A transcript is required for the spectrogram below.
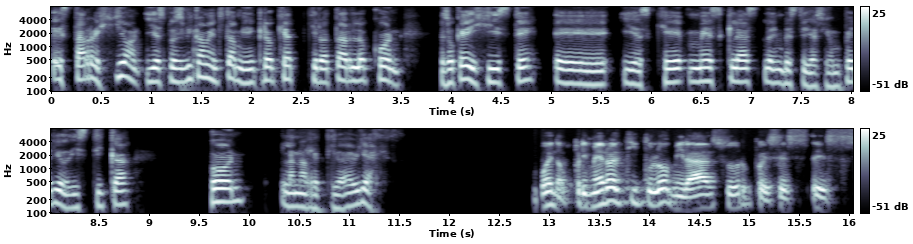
esta región. Y específicamente también creo que quiero atarlo con eso que dijiste, eh, y es que mezclas la investigación periodística con la narrativa de viajes. Bueno, primero el título, Mirada al Sur, pues es, es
